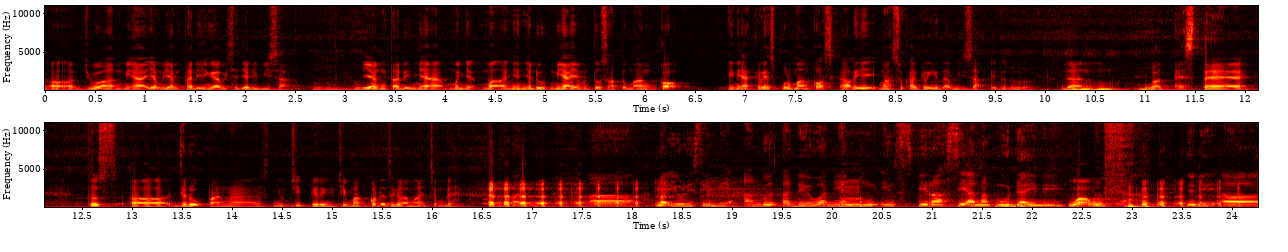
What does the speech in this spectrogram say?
eh, eh, jualan mie ayam yang tadinya nggak bisa jadi bisa. Yang tadinya menye- menyeduh mie ayam itu satu mangkok, ini akhirnya 10 mangkok sekali masuk akhirnya kita bisa itu dulu. Dan buat es teh, terus eh, jeruk panas, nyuci piring, nyuci mangkok dan segala macam deh. Eh, Pak Yulis ini anggota dewan yang Hmm. menginspirasi anak muda ini. wow. Jadi eh,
